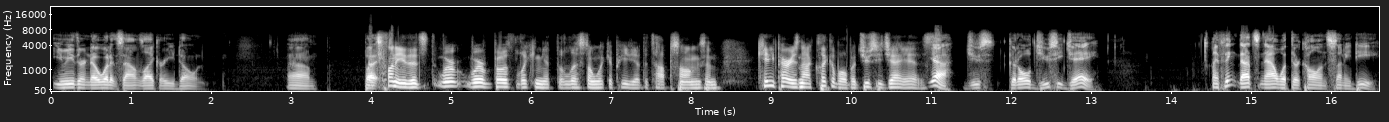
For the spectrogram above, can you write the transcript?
you either know what it sounds like or you don't. Um, but That's funny. That's we're we're both looking at the list on Wikipedia of the top songs, and Katy Perry is not clickable, but Juicy J is. yeah, juice, good old Juicy J. I think that's now what they're calling Sunny D.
